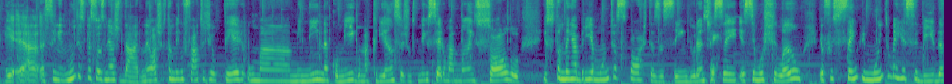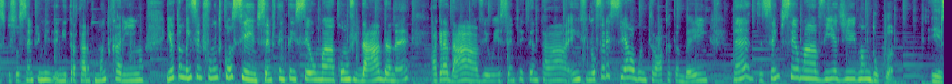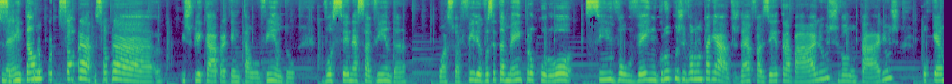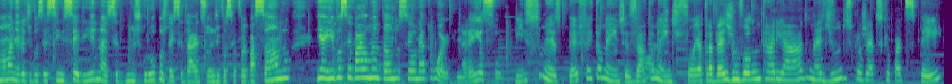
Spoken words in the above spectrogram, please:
é, assim, muitas pessoas me ajudaram, né? Eu acho que também o fato de eu ter uma menina comigo, uma criança junto comigo, ser uma mãe solo, isso também abria muitas portas, assim. Durante esse, esse mochilão, eu fui sempre muito bem recebida, as pessoas sempre me, me trataram com muito carinho, e eu também sempre fui muito consciente, sempre tentei ser uma convidada, né? Agradável e sempre tentar, enfim, oferecer algo em troca também, né? Sempre ser uma via de mão dupla. Isso. Né? Então, só para só explicar para quem está ouvindo, você nessa vinda com a sua filha, você também procurou se envolver em grupos de voluntariados, né? Fazer trabalhos voluntários, porque é uma maneira de você se inserir nas, nos grupos das cidades onde você foi passando, e aí você vai aumentando o seu network, não era isso? Isso mesmo, perfeitamente, exatamente. Foi através de um voluntariado, né, de um dos projetos que eu participei,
